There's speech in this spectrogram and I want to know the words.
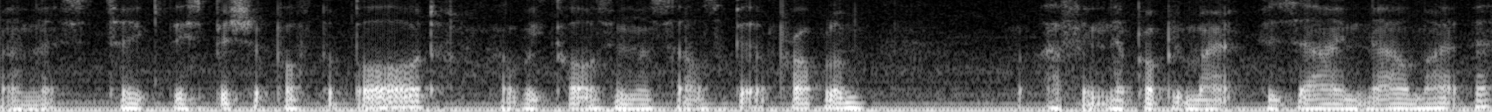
And let's take this bishop off the board. Are we causing ourselves a bit of problem? I think they probably might resign now, might they?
